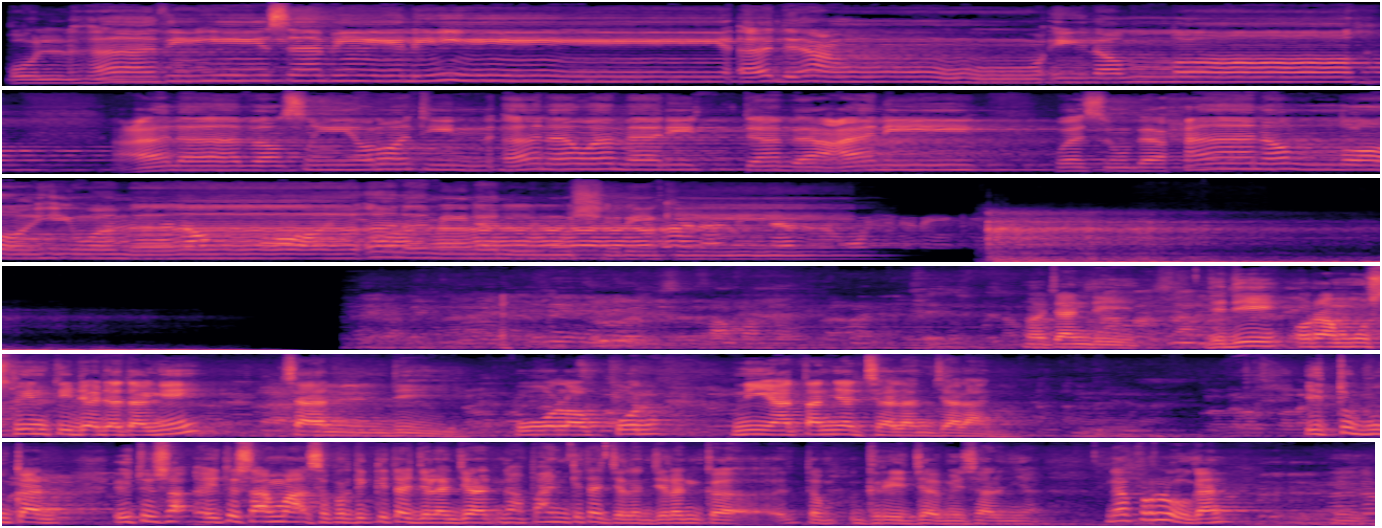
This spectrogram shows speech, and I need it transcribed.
قل هذه سبيلي أدعو إلى الله على بصيرة أنا ومن اتبعني وسبحان الله وما أنا من المشركين. Jadi orang muslim tidak datangi candi walaupun niatannya jalan-jalan. Itu bukan itu itu sama seperti kita jalan-jalan. Ngapain kita jalan-jalan ke gereja misalnya? Nggak perlu kan? Hmm.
